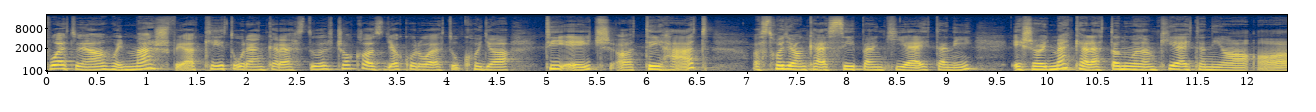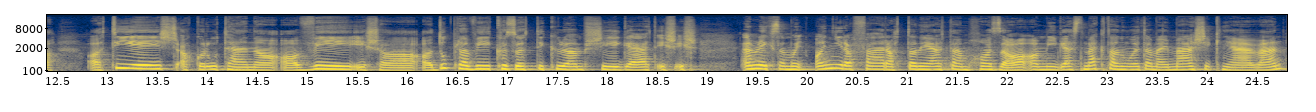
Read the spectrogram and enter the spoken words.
volt olyan, hogy másfél-két órán keresztül csak azt gyakoroltuk, hogy a TH, a TH-t, azt hogyan kell szépen kiejteni, és ahogy meg kellett tanulnom kiejteni a, a, a TH, akkor utána a V és a, a W közötti különbséget, és, és emlékszem, hogy annyira fáradtan éltem haza, amíg ezt megtanultam egy másik nyelven,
